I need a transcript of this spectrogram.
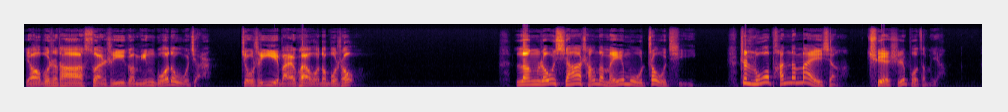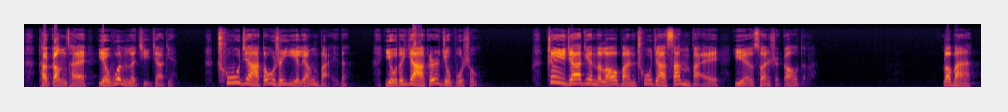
要不是它算是一个民国的物件，就是一百块我都不收。冷柔狭长的眉目皱起。这罗盘的卖相确实不怎么样，他刚才也问了几家店，出价都是一两百的，有的压根就不收。这家店的老板出价三百也算是高的了。老板，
